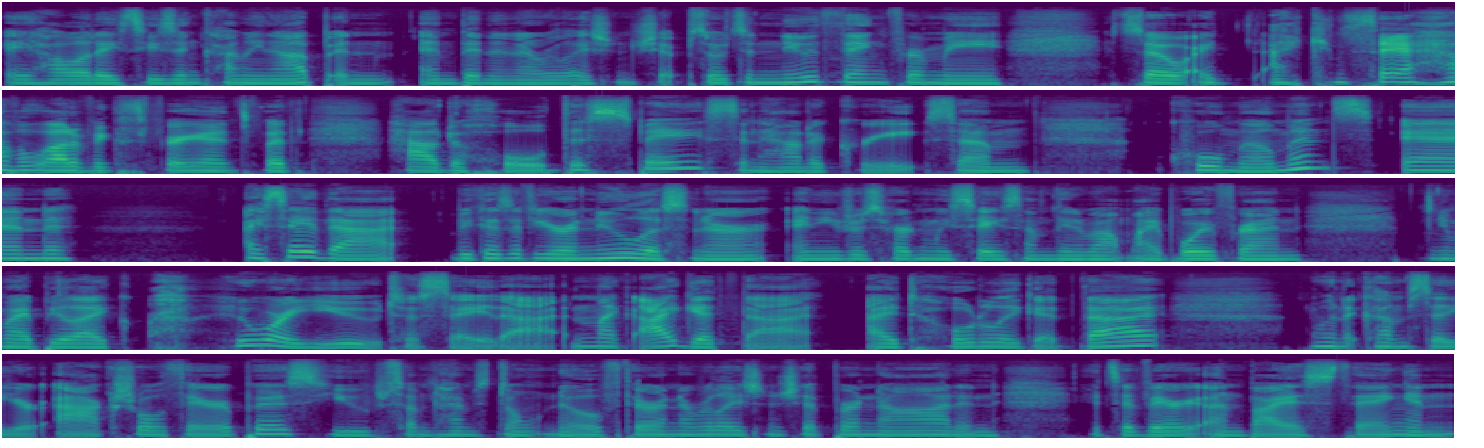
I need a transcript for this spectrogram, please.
a holiday season coming up and, and been in a relationship. So it's a new thing for me. So I, I can say I have a lot of experience with how to hold this space and how to create some cool moments. And I say that because if you're a new listener and you just heard me say something about my boyfriend, you might be like, who are you to say that? And like, I get that. I totally get that. When it comes to your actual therapist, you sometimes don't know if they're in a relationship or not. And it's a very unbiased thing. And,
